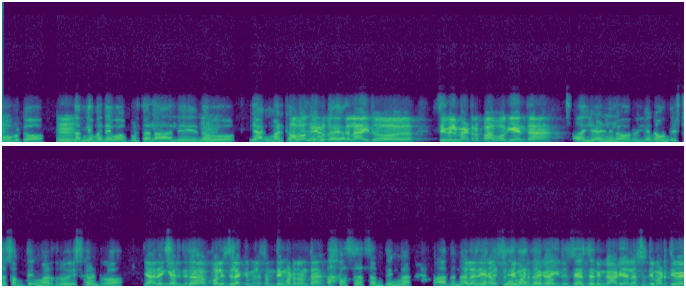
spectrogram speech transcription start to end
ಹೋಗ್ಬಿಟ್ಟು ನಮ್ಗೆ ಮನೆಗೆ ಹೋಗ್ಬಿಡ್ತಲ್ಲ ಅಲ್ಲಿ ನಾವು ಹೆಂಗ್ ಅವಾಗ ಮಾಡ್ಕೊಂಡು ಹೇಳಿದ್ರಲ್ಲ ಇದು ಸಿವಿಲ್ ಮ್ಯಾಟ್ರಪ್ಪ ಹೋಗಿ ಅಂತ? ಹೇಳಲಿಲ್ಲ ಅವ್ರು. ಏನೋ ಒಂದಿಷ್ಟು ಸಮಥಿಂಗ್ ಮಾಡಿದ್ರು ಇಸ್ಕೊಂಡ್ರು. ಯಾವ್ದಂಗ್ ಹೇಳ್ತೀರಾ ಪೊಲೀಸ್ ಇಲಾಖೆ ಮೇಲೆ ಸಮಥಿಂಗ್ ಮಾಡಿದ್ರು ಅಂತ? ಸಮಥಿಂಗ್ ಸುದ್ದಿ ಮಾಡಿದಾಗ ಇದು ಸೇರಿಸಿ ನಿಮ್ಗೆ ಆಡಿಯೋ ಎಲ್ಲ ಸುದ್ದಿ ಮಾಡ್ತೀವಿ.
